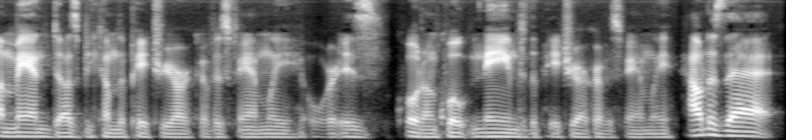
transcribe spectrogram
a man does become the patriarch of his family or is quote unquote named the patriarch of his family. How does that,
